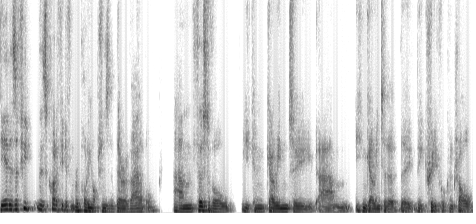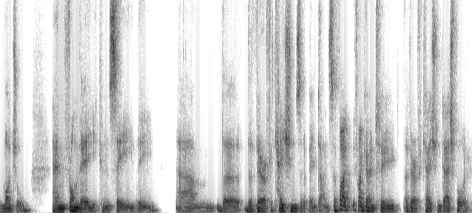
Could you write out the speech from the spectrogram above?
Yeah, there's a few. There's quite a few different reporting options that are available. Um, first of all, you can go into um, you can go into the, the, the critical control module, and from there you can see the um, the the verifications that have been done. So if I if I go into a verification dashboard,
